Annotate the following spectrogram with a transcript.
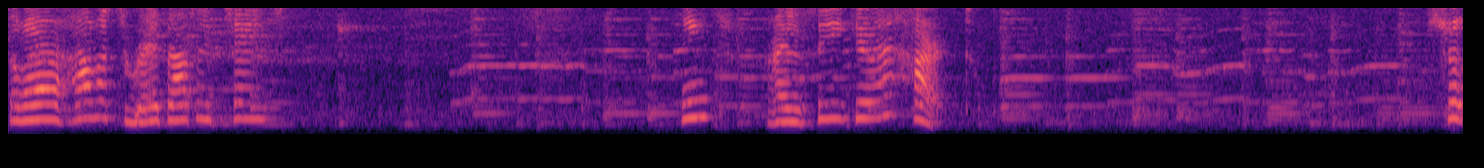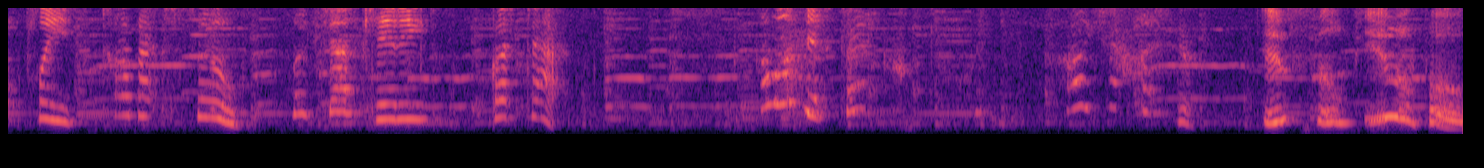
matter how much the red mountain changed, I'm seeing your heart. So please, come back soon. We're just kidding. What's that? Come on, mister. Oh, yeah, here. It's so beautiful.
